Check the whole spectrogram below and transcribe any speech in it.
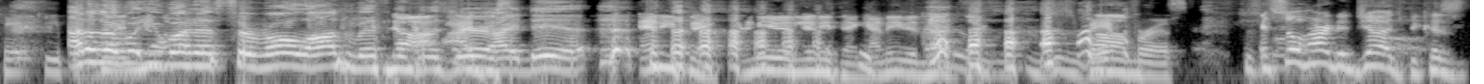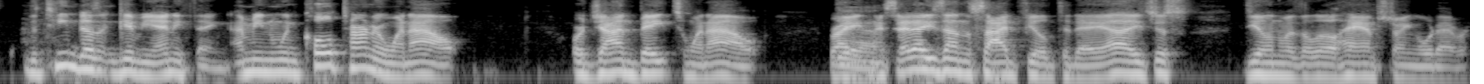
can't keep. I don't know what you want us to roll on with. No, No, was I your just- idea. Anything. I needed anything. I needed help. just, just Um, for us. Just It's so hard to judge because the team doesn't give you anything. I mean, when Cole Turner went out or John Bates went out, right? And I said, oh, he's on the side field today. Oh, he's just dealing with a little hamstring or whatever.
